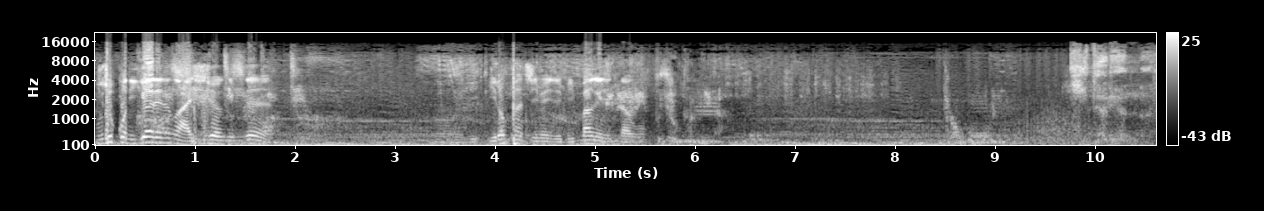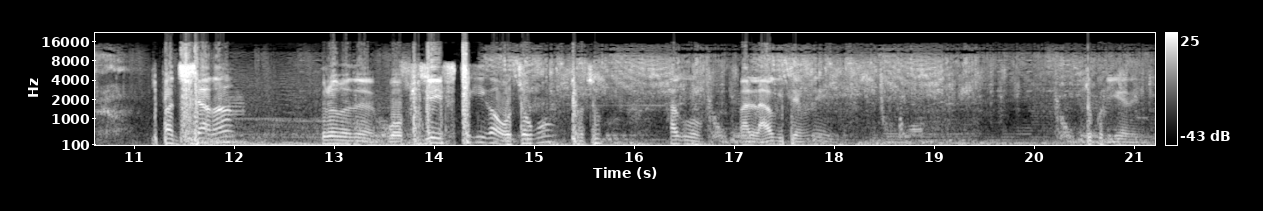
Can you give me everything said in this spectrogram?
무조건 이겨야 되는 거 아시죠 형님들? 어, 이, 이런 판 지면 이제 민망해진다고. 이 판 지잖아? 그러면은 뭐 BJ 스티기가 어쩌고? 저쩌고? 하고 말 나오기 때문에. 무조건 이겨야 돼 기다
